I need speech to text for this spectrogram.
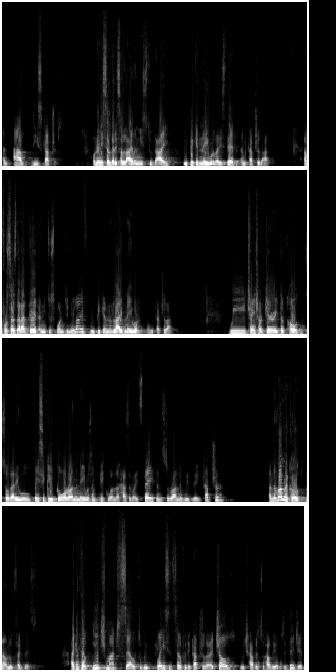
and add these captures. On any cell that is alive and needs to die, we pick a neighbor that is dead and capture that. And for cells that are dead and need to spawn into new life, we pick an alive neighbor and we capture that we change our generator code so that it will basically go around the neighbors and pick one that has the right state and surround it with the capture. And the runner code now looks like this. I can tell each matched cell to replace itself with the capture that I chose, which happens to have the opposite digit.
